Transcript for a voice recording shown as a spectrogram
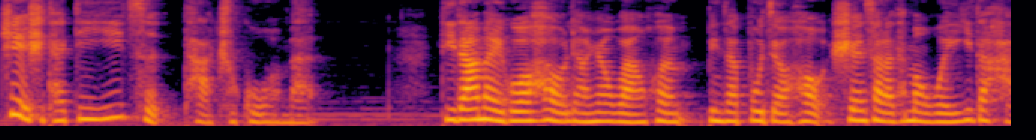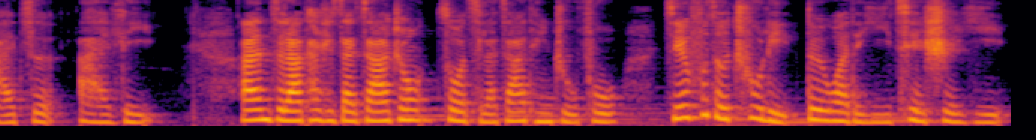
这也是他第一次踏出国门。抵达美国后，两人完婚，并在不久后生下了他们唯一的孩子艾丽。安吉拉开始在家中做起了家庭主妇，杰夫则处理对外的一切事宜，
